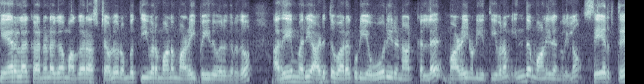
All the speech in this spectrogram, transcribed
கேரளா கர்நாடகா மகாராஷ்டிராவில் ரொம்ப தீவிரமான மழை பெய்து வருகிறதோ அதே மாதிரி அடுத்து வரக்கூடிய ஓரிரு நாட்களில் மழையினுடைய தீவிரம் இந்த மாநிலங்களிலும் சேர்த்து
